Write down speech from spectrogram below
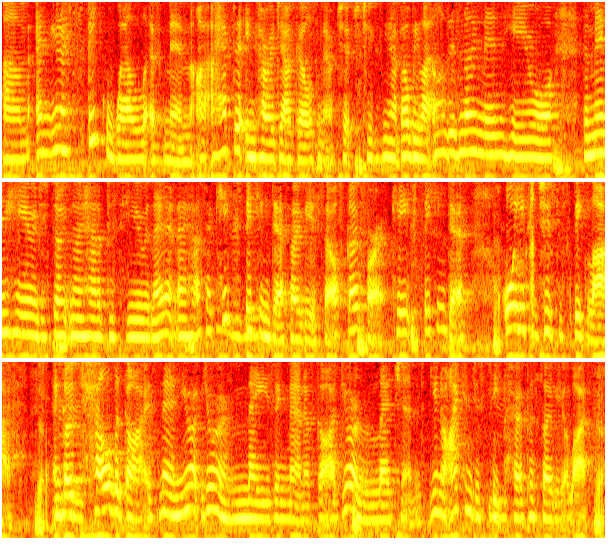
Um, and you know, speak well of men. I, I have to encourage our girls in our church too, because you know they'll be like, "Oh, there's no men here," or "The men here just don't know how to pursue, and they don't know how." So keep Mm-hmm. speaking death over yourself. Go for it. Keep speaking death, or you can choose to speak life Yeah. and go tell the guys, man, you're you're an amazing man of God. You're a legend. You know, I can just see purpose over your life. Yeah.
